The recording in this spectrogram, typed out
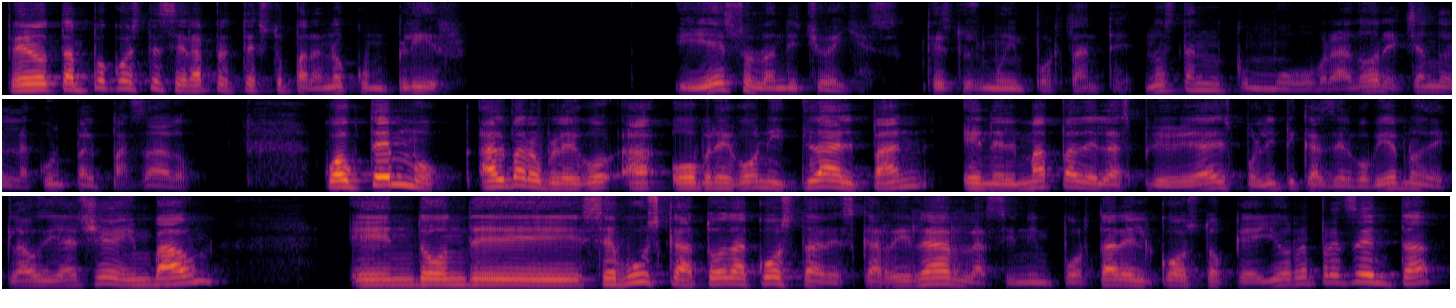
pero tampoco este será pretexto para no cumplir. Y eso lo han dicho ellas, que esto es muy importante. No están como obrador echándole la culpa al pasado. Cuauhtémoc, Álvaro ah, Obregón y Tlalpan en el mapa de las prioridades políticas del gobierno de Claudia Sheinbaum, en donde se busca a toda costa descarrilarla sin importar el costo que ello representa,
